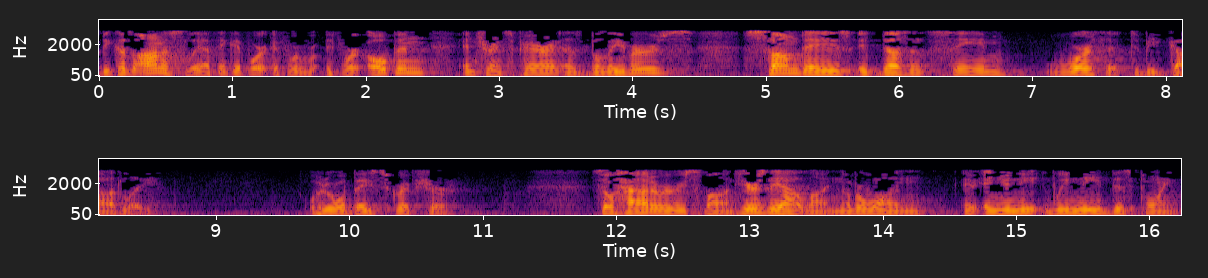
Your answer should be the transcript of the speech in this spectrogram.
because honestly, I think if we're, if, we're, if we're open and transparent as believers, some days it doesn't seem worth it to be godly or to obey Scripture. So, how do we respond? Here's the outline. Number one, and you need, we need this point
